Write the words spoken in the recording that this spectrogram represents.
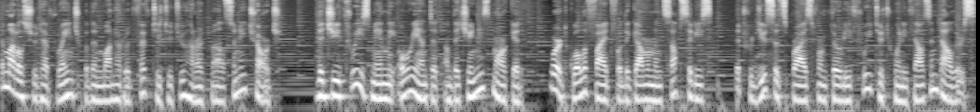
the model should have range within 150 to 200 miles on a charge. The G3 is mainly oriented on the Chinese market, where it qualified for the government subsidies that reduce its price from 33 to $20,000,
